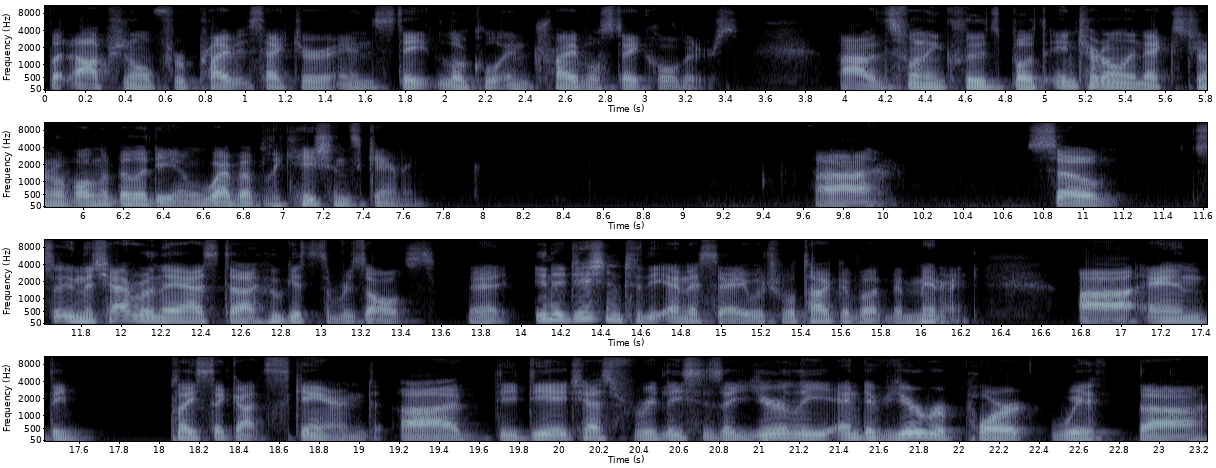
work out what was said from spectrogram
but optional for private sector and state, local, and tribal stakeholders. Uh, this one includes both internal and external vulnerability and web application scanning. Uh, so, so in the chat room, they asked uh, who gets the results. Uh, in addition to the NSA, which we'll talk about in a minute, and the place that got scanned, uh, the DHS releases a yearly end of year report with uh,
